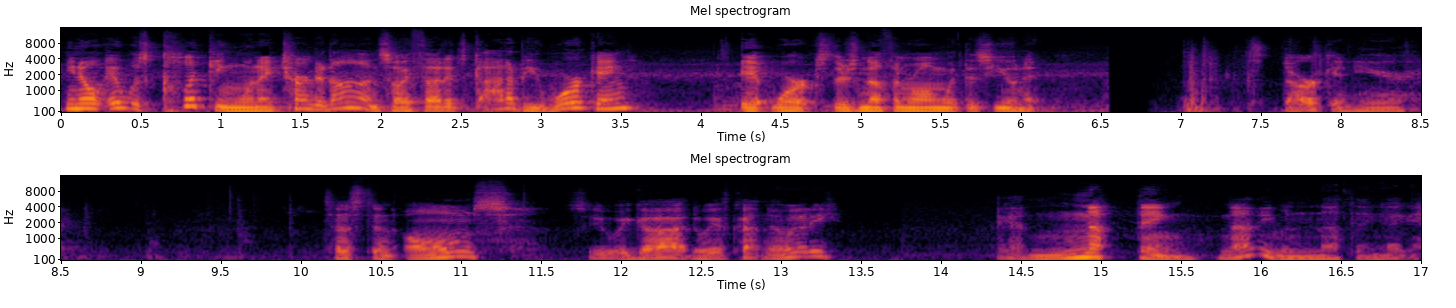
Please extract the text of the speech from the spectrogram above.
You know, it was clicking when I turned it on, so I thought it's gotta be working. It works, there's nothing wrong with this unit. It's dark in here. Testing ohms. See what we got. Do we have continuity? I got nothing. Not even nothing. I...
